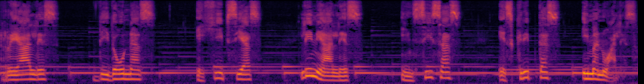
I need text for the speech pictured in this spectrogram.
reales, didonas, egipcias, lineales, incisas, escriptas y manuales.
